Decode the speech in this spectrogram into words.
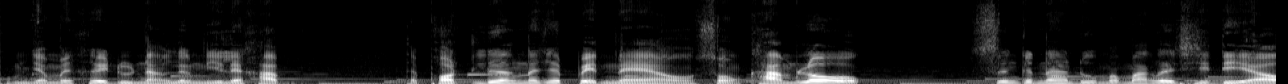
ผมยังไม่เคยดูหนังเรื่องนี้เลยครับ แต่พอดเรื่องน่าจะเป็นแนวสงครามโลก ซึ่งก็น่าดูมากๆเลยทีเดียว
